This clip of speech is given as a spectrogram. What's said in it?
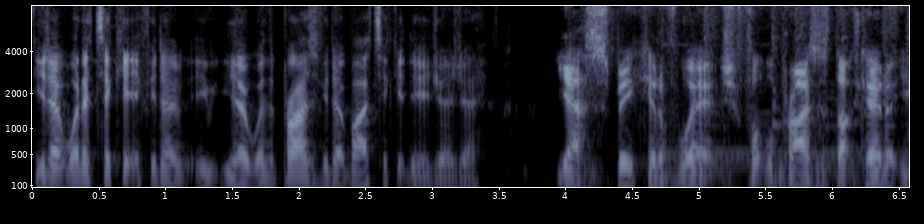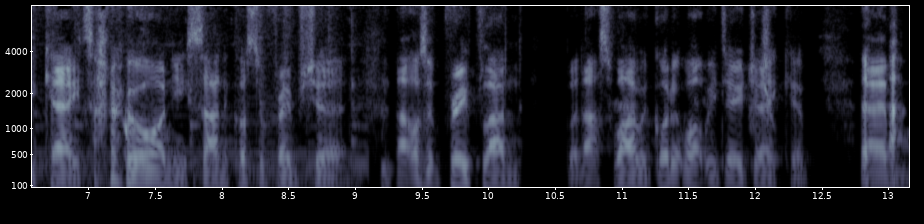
you don't win a ticket if you don't. You don't win the prize if you don't buy a ticket, do you, JJ? Yes. Speaking of which, footballprizes.co.uk. Taiwo Awoniyi sign a custom frame shirt. That wasn't pre-planned, but that's why we're good at what we do, Jacob. Um,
